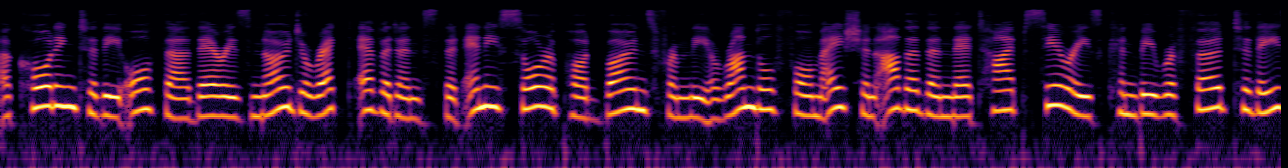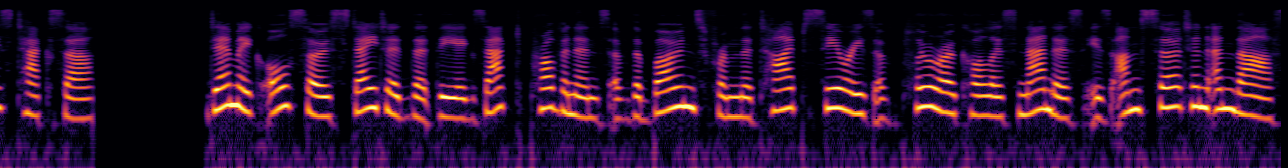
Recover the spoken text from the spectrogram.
According to the author, there is no direct evidence that any sauropod bones from the Arundel Formation other than their type series can be referred to these taxa. D'Emic also stated that the exact provenance of the bones from the type series of Pleurocoelus nanus is uncertain and thus,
